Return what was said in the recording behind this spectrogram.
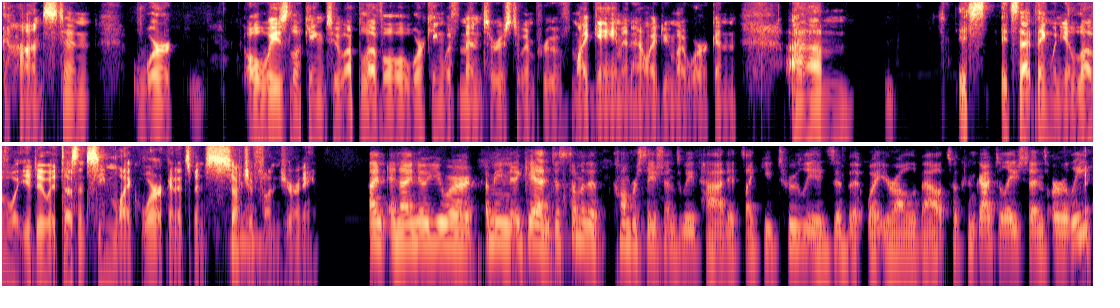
constant work, always looking to up level, working with mentors to improve my game and how I do my work. And um, it's it's that thing when you love what you do, it doesn't seem like work, and it's been such mm -hmm. a fun journey and, and I know you are, I mean, again, just some of the conversations we've had, it's like you truly exhibit what you're all about. So congratulations early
